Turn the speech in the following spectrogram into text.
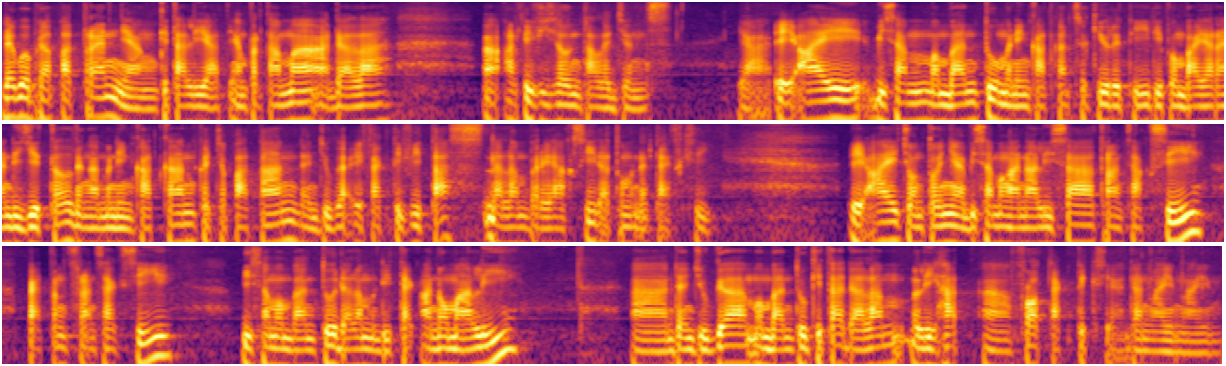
Ada beberapa tren yang kita lihat. Yang pertama adalah uh, artificial intelligence ya AI bisa membantu meningkatkan security di pembayaran digital dengan meningkatkan kecepatan dan juga efektivitas dalam bereaksi atau mendeteksi. AI contohnya bisa menganalisa transaksi, pattern transaksi, bisa membantu dalam mendetek anomali uh, dan juga membantu kita dalam melihat uh, fraud tactics ya dan lain-lain.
